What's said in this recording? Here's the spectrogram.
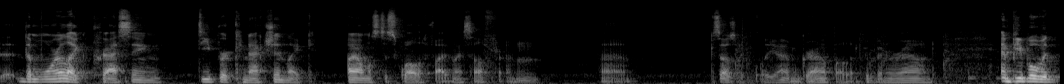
th- the more like pressing, deeper connection, like I almost disqualified myself from, because I was like, well, yeah, I'm grandpa, like I've been around, and people would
